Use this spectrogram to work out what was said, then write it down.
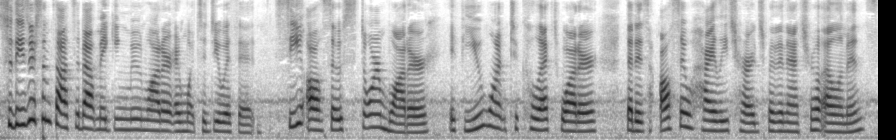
So these are some thoughts about making moon water and what to do with it. See also storm water. If you want to collect water that is also highly charged by the natural elements,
